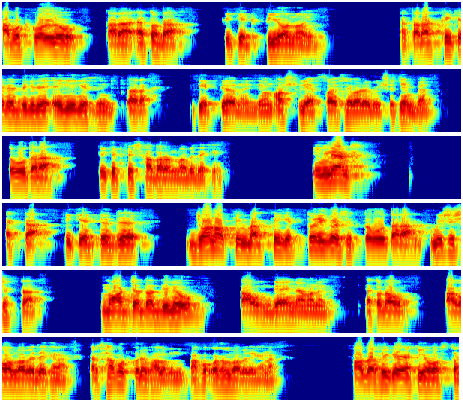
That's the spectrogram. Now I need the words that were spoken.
সাপোর্ট করলেও তারা এতটা ক্রিকেট প্রিয় নয়। আর তারা ক্রিকেটের দিকে এগিয়ে গেছে, কিন্তু তারা ক্রিকেট প্রিয় নয়। যেমন অস্ট্রেলিয়া ছয় ছয়বারের বিশ্ব চ্যাম্পিয়ন তবুও তারা ক্রিকেটকে সাধারণভাবে দেখে। ইংল্যান্ড একটা ক্রিকেটের যে জনক কিংবা ক্রিকেট তৈরি করেছে তবু তারা বিশেষ একটা মর্যাদা দিলেও তাও দেয় না মানে এতটাও পাগল ভাবে দেখে না। তারা সাপোর্ট করে ভালো, কিন্তু পাগল ভাবে দেখে না। সাউথ আফ্রিকায় একই অবস্থা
